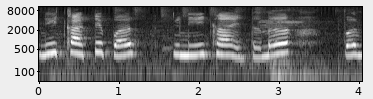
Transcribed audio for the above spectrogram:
नीट खाते पण मी नीट खायचं ना. पण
